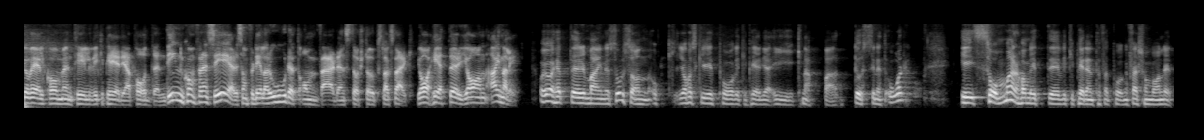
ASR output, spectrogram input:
Hej och välkommen till Wikipedia-podden, din konferencier som fördelar ordet om världens största uppslagsverk. Jag heter Jan Ainali. Och jag heter Magnus Olsson och jag har skrivit på Wikipedia i knappa dussinet år. I sommar har mitt eh, Wikipedia tuffat på ungefär som vanligt,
